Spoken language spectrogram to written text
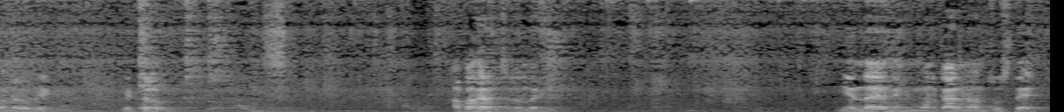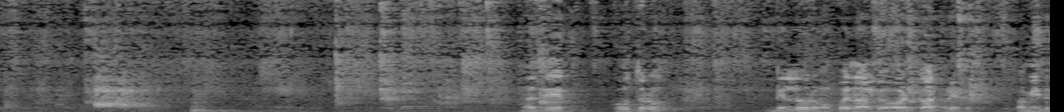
కొందరు వ్యక్తులు అపహరించడం జరిగింది. ఏందా దీనికి మూల కారణం అని చూస్తే నజీర్ కూతురు నెల్లూరు ముప్పై నాలుగో వార్డు కార్పొరేటర్ పమీద.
